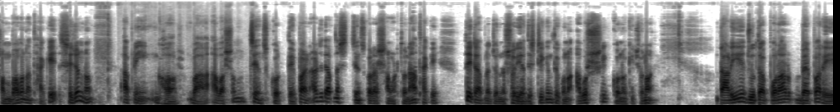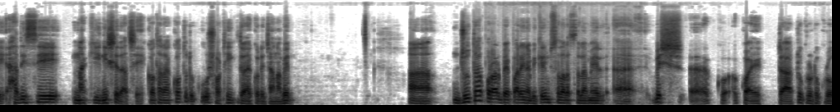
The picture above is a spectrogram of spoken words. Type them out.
সম্ভাবনা থাকে, সেজন্য আপনি ঘর বা আবাসন চেঞ্জ করতে পারেন। আর যদি আপনার চেঞ্জ করার সামর্থ্য না থাকে, তো এটা আপনার জন্য সরিয়া দৃষ্টি, কিন্তু কোনো আবশ্যিক কোনো কিছু নয়। দাঁড়িয়ে জুতা পরার ব্যাপারে হাদিসে নাকি নিষেধ আছে? কথাটা কতটুকু সঠিক দয়া করে জানাবেন? জুতা পরার ব্যাপারে নবী করিম সাল্লাহ সাল্লামের বেশ কয়েকটা টুকরো টুকরো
